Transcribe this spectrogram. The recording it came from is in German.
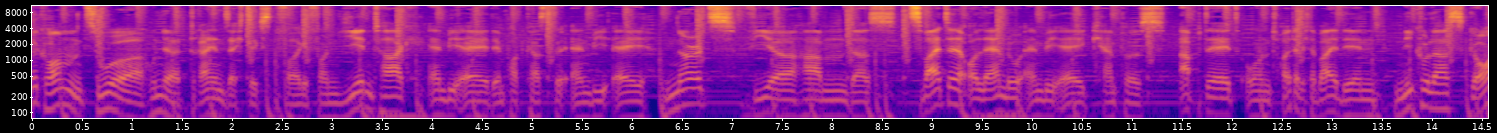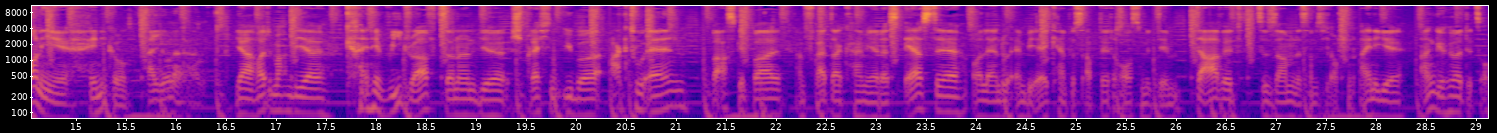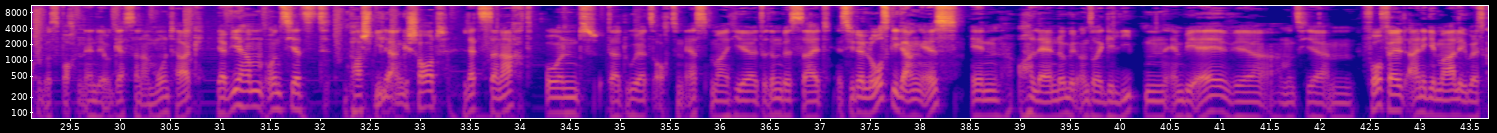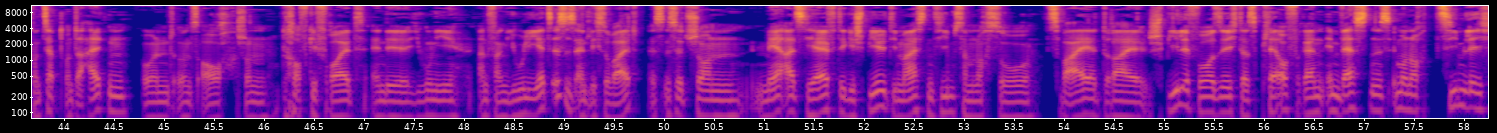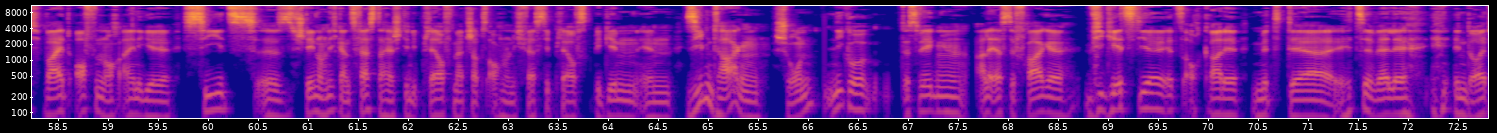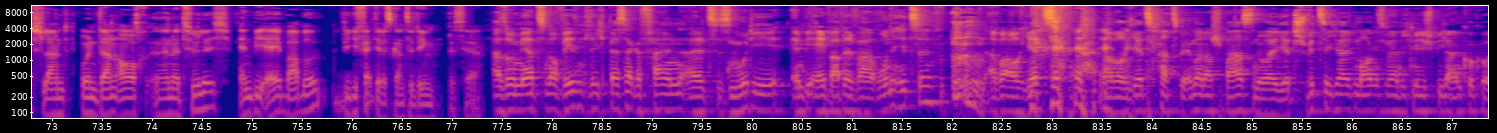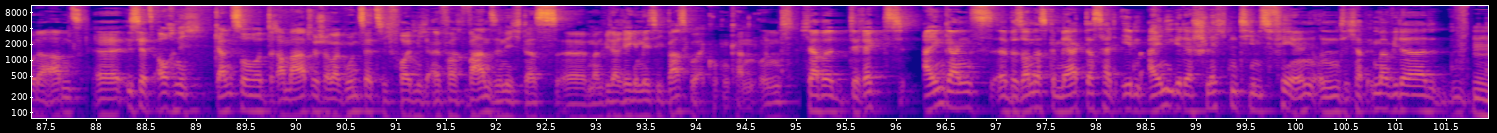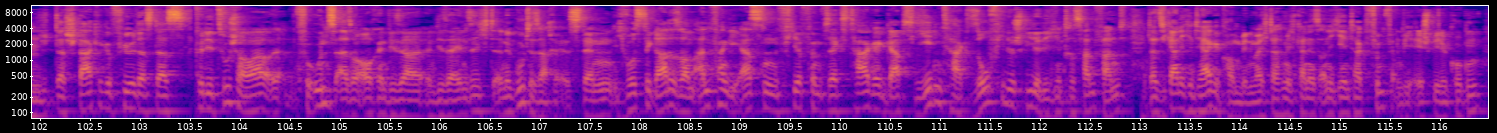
willkommen zur 163. Folge von Jeden Tag NBA, dem Podcast für NBA Nerds. Wir haben das zweite Orlando NBA Campus Update und heute habe ich dabei den Nicolas Gorni. Hey Nico. Hi Jonathan. Ja, heute machen wir keine Redraft, sondern wir sprechen über aktuellen Basketball. Am Freitag kam ja das erste Orlando NBA Campus Update raus mit dem David zusammen. Das haben sich auch schon einige angehört, jetzt auch übers Wochenende und gestern am Montag. Ja, wir haben uns jetzt ein paar Spiele angeschaut, letzter Nacht. Und da du jetzt auch zum ersten Mal hier drin bist, seit es wieder losgegangen ist in Orlando mit unserer geliebten NBA. Wir haben uns hier im Vorfeld einige Male über das Konzept unterhalten und uns auch schon drauf gefreut, Ende Juni, Anfang Juli. Jetzt ist es endlich soweit. Es ist jetzt schon mehr als die Hälfte gespielt. Die meisten Teams haben noch so zwei, drei Spiele vor sich. Das Playoff-Rennen im Westen ist immer noch ziemlich weit offen. Noch einige Seeds äh, stehen noch nicht ganz fest. Daher stehen die Playoff-Matchups auch noch nicht fest. Die Playoffs beginnen in sieben Tagen schon. Nico, deswegen allererste Frage. Wie geht's dir jetzt auch gerade mit der Hitzewelle in Deutschland? Und dann auch äh, natürlich NBA-Bubble. Wie gefällt dir das ganze Ding bisher? Also mir hat es noch wesentlich besser gefallen, als es nur die NBA-Bubble war ohne Hitze. aber auch jetzt, aber auch jetzt macht es mir immer noch Spaß. Nur jetzt schwitze ich halt morgens, wenn ich mir die Spiele angucke oder abends. Äh, ist jetzt auch nicht ganz so dramatisch, aber grundsätzlich freut mich einfach wahnsinnig, dass äh, man wieder regelmäßig Basketball gucken kann. Und ich habe direkt eingangs äh, besonders gemerkt, dass halt eben einige der schlechten Teams fehlen. Und ich habe immer wieder hm. das starke Gefühl, dass das für die Zuschauer, für uns also auch in dieser, in dieser Hinsicht, Hinsicht eine gute Sache ist. Denn ich wusste gerade so am Anfang, die ersten vier, fünf, sechs Tage, gab es jeden Tag so viele Spiele, die ich interessant fand, dass ich gar nicht hinterhergekommen bin, weil ich dachte, ich kann jetzt auch nicht jeden Tag fünf NBA-Spiele gucken.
